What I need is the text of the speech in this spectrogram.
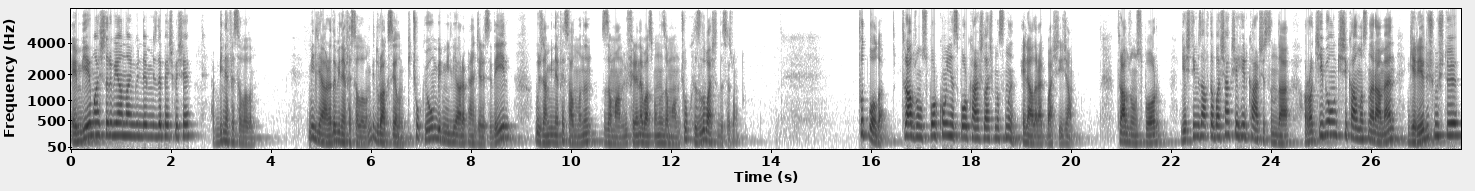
NBA maçları bir yandan gündemimizde peş peşe. Bir nefes alalım. Milli arada bir nefes alalım, bir duraksayalım ki çok yoğun bir milli ara penceresi değil. Bu yüzden bir nefes almanın zamanı, bir frene basmanın zamanı. Çok hızlı başladı sezon. Futbolda Trabzonspor Konyaspor karşılaşmasını ele alarak başlayacağım. Trabzonspor geçtiğimiz hafta Başakşehir karşısında rakibi 10 kişi kalmasına rağmen geriye düşmüştü.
